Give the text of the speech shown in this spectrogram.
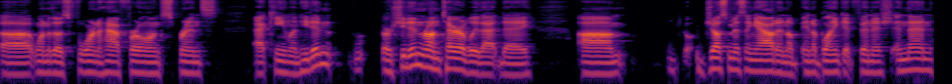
uh, one of those four and a half furlong sprints at Keeneland. He didn't, or she didn't run terribly that day, um, just missing out in a in a blanket finish. And then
